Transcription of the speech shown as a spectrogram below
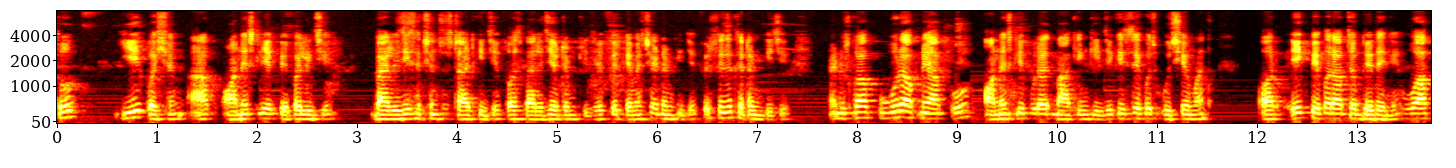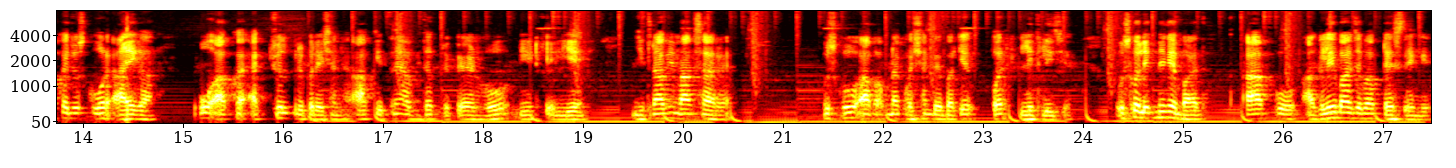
तो ये क्वेश्चन आप ऑनेस्टली एक पेपर लीजिए बायोलॉजी सेक्शन से स्टार्ट कीजिए फ़र्स्ट बायोलॉजी अटेम्प्ट कीजिए, फिर केमिस्ट्री अटेम्प्ट कीजिए, फिर फिजिक्स अटेम्प्ट कीजिए एंड उसको आप पूरा अपने आप को ऑनेस्टली पूरा मार्किंग कीजिए, किसी से कुछ पूछिए मत, और एक पेपर आप जब दे देंगे, वो आपका जो स्कोर आएगा, वो आपका एक्चुअल प्रिपरेशन है। आप कितने अभी तक प्रिपेयर हो नीट के लिए, जितना भी मार्क्स आ रहा है। उसको आप अपना क्वेश्चन पेपर के ऊपर लिख लीजिए। उसको लिखने के बाद आपको अगले बार जब आप टेस्ट देंगे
